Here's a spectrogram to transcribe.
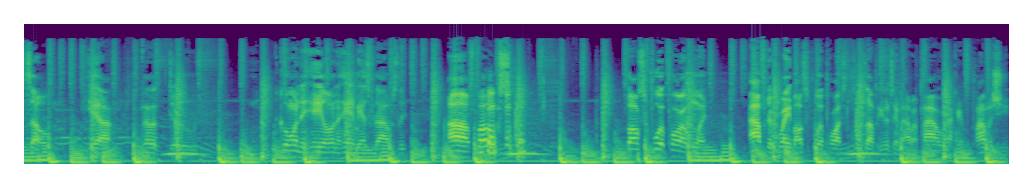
So yeah, another dude going to hell in a handbasket, obviously. Uh, folks, Boss Report Part 1. After the break, Boss Report Part 2 comes up the entertainment hour power. I can promise you,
